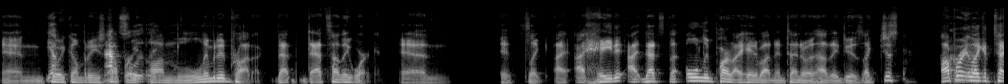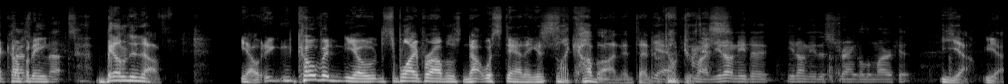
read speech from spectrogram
and Yep, toy companies absolutely. operate on limited product that that's how they work and it's like I I hate it I, that's the only part I hate about Nintendo is how they do it. It's like just operate Oh, yeah. like a tech company build enough you know COVID you know supply problems notwithstanding it's like come on Nintendo Yeah, don't do come on. You don't need to. You don't need to strangle the market. yeah yeah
